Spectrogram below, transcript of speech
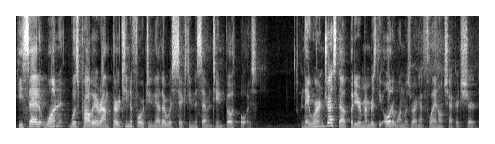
He said one was probably around 13 to 14, the other was 16 to 17, both boys. They weren't dressed up, but he remembers the older one was wearing a flannel checkered shirt.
